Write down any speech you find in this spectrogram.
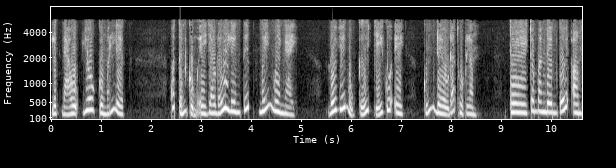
Lực đạo vô cùng mãnh liệt. Quách tỉnh cùng y giao đấu liên tiếp mấy mươi ngày. Đối với một cử chỉ của y cũng đều đã thuộc lòng. Tuy trong ban đêm tối om,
